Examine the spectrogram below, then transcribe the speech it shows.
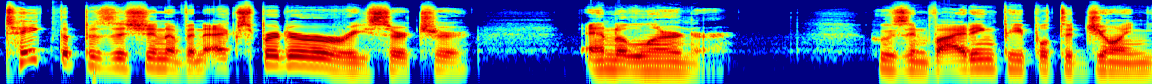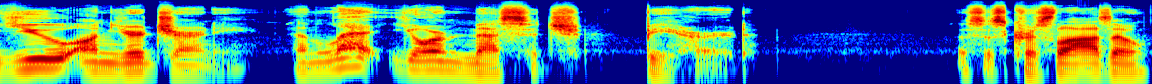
take the position of an expert or a researcher and a learner who's inviting people to join you on your journey and let your message be heard. This is Chris Lazo.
